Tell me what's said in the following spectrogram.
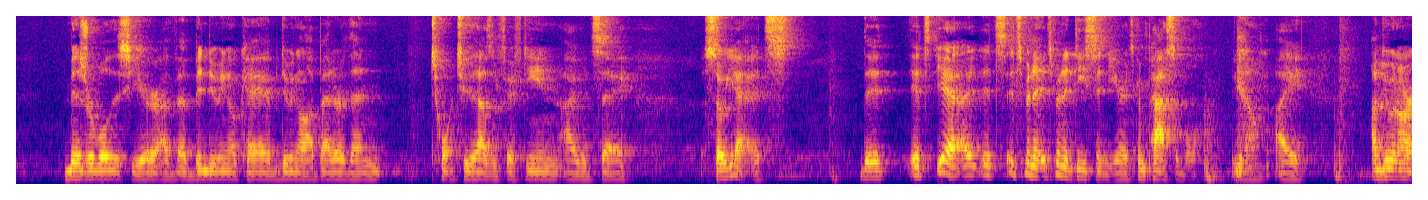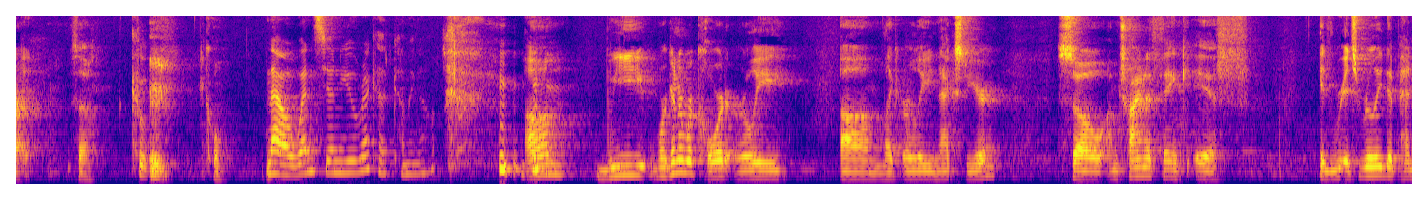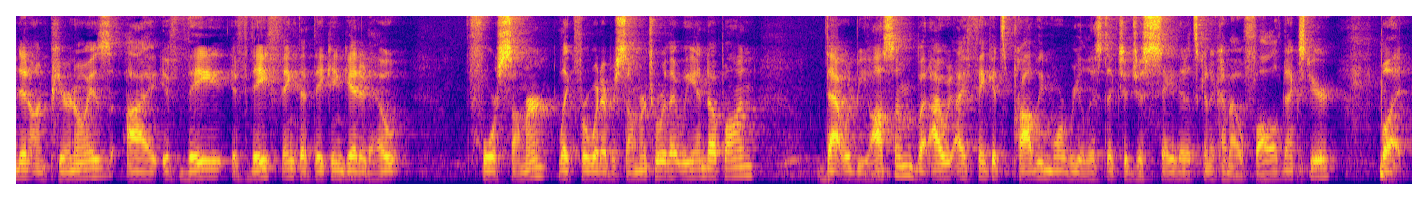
miserable this year. I've, I've been doing okay. I've been doing a lot better than tw- 2015, I would say. So yeah, it's it, it's yeah, it's it's been a, it's been a decent year. It's been passable. You know, I I'm doing all right. So Cool. cool. now, when's your new record coming out? Um, we we're gonna record early, um, like early next year. So I'm trying to think if it, it's really dependent on Pure Noise. I if they if they think that they can get it out for summer, like for whatever summer tour that we end up on, that would be awesome. But I would I think it's probably more realistic to just say that it's gonna come out fall of next year. But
